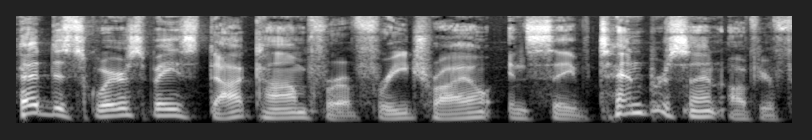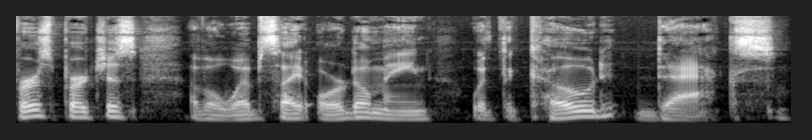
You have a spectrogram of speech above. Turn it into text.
Head to squarespace.com for a free trial and save 10% off your first purchase of a website or domain with the code DAX.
